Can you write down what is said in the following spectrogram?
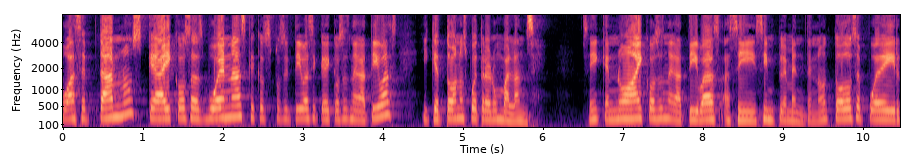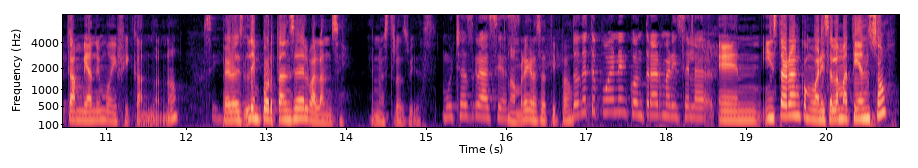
o aceptarnos que hay cosas buenas, que hay cosas positivas y que hay cosas negativas y que todo nos puede traer un balance. ¿Sí? Que no hay cosas negativas así simplemente, ¿no? Todo se puede ir cambiando y modificando, ¿no? Sí. Pero es la importancia del balance en nuestras vidas. Muchas gracias. No, hombre, gracias a ti, Pau. ¿Dónde te pueden encontrar, Marisela? En Instagram como Marisela Matienzo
